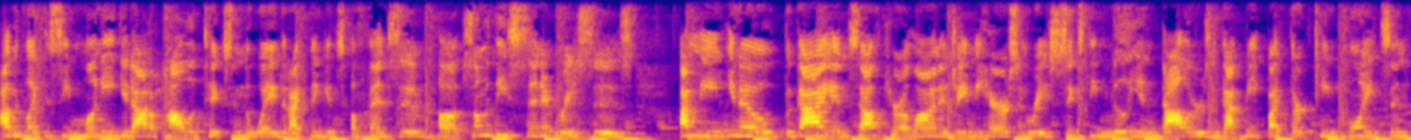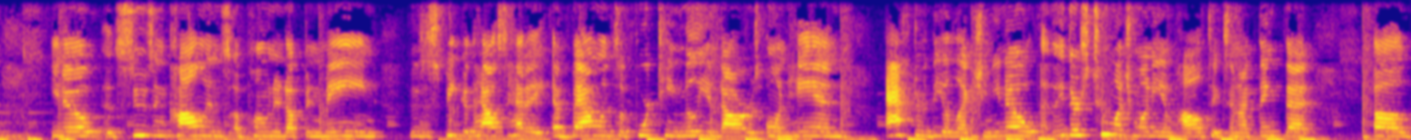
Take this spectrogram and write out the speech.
I would like to see money get out of politics in the way that I think it's offensive. Uh, some of these Senate races, I mean, you know, the guy in South Carolina, Jamie Harrison, raised $60 million and got beat by 13 points. And, you know, Susan Collins' opponent up in Maine, who's a Speaker of the House, had a, a balance of $14 million on hand after the election. You know, there's too much money in politics, and I think that uh,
